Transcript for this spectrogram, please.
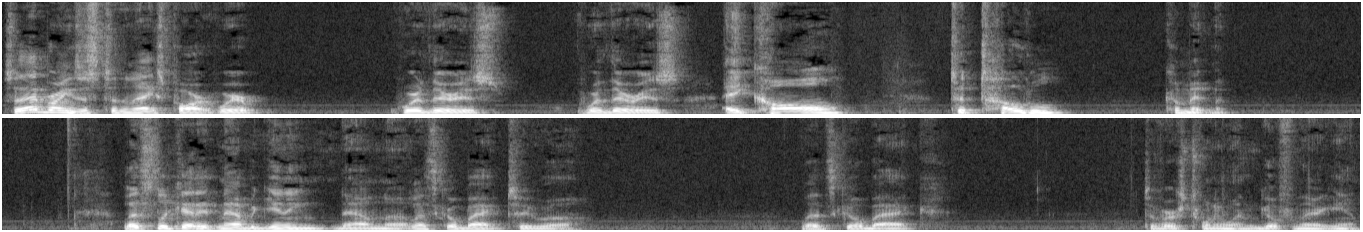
So that brings us to the next part where where there is where there is a call to total commitment. Let's look at it now beginning down uh, let's go back to uh, let's go back to verse 21 and go from there again.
